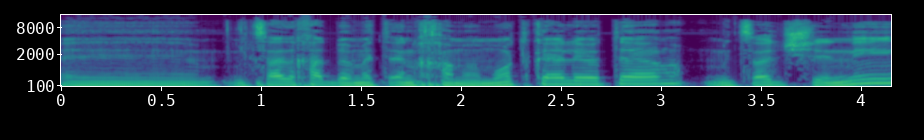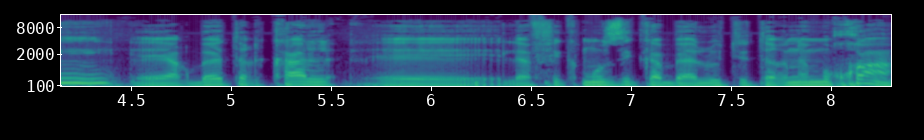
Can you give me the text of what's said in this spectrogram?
אה, מצד אחד באמת אין חממות כאלה יותר, מצד שני, אה, הרבה יותר קל אה, להפיק מוזיקה בעלות יותר נמוכה.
